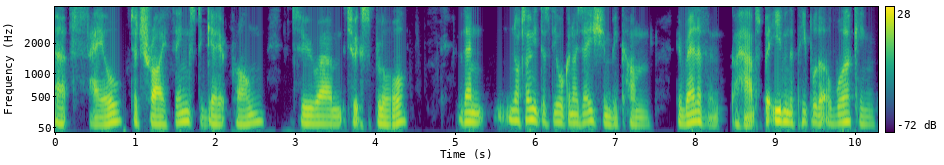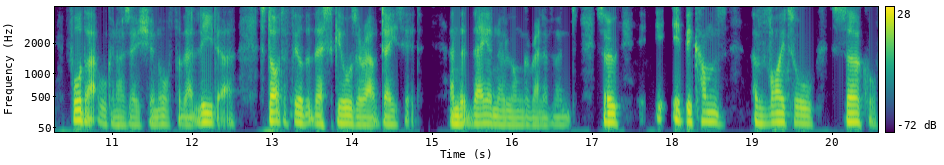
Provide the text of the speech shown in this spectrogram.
uh, fail, to try things, to get it wrong, to um, to explore, then not only does the organization become irrelevant, perhaps, but even the people that are working for that organization or for that leader start to feel that their skills are outdated and that they are no longer relevant. So it, it becomes a vital circle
